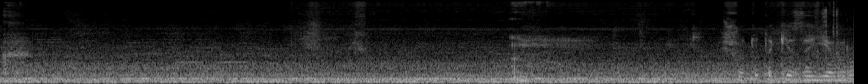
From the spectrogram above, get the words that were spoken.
Так. Що тут таке за євро?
